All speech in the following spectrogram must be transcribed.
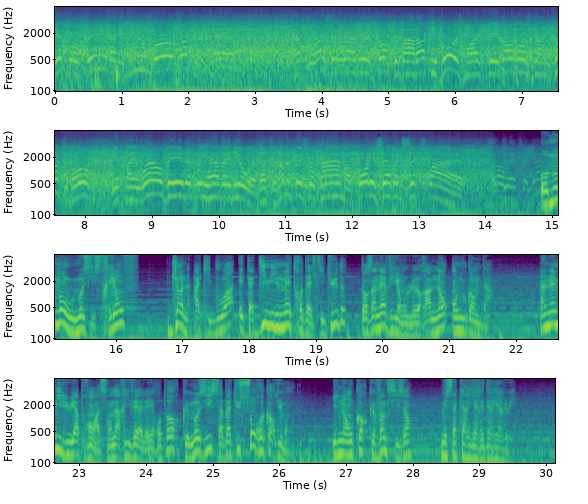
it will be a new world record. And after I sat around here and talked about Aki Boa's mark being almost untouchable, it may well be that we have a new one. That's an unofficial time of 47.65. So it's a young- Au moment où Moses triomphe, John Akiboua est à 10 000 mètres d'altitude dans un avion le ramenant en Ouganda. Un ami lui apprend à son arrivée à l'aéroport que Moses a battu son record du monde. Il n'a encore que 26 ans, mais sa carrière est derrière lui.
